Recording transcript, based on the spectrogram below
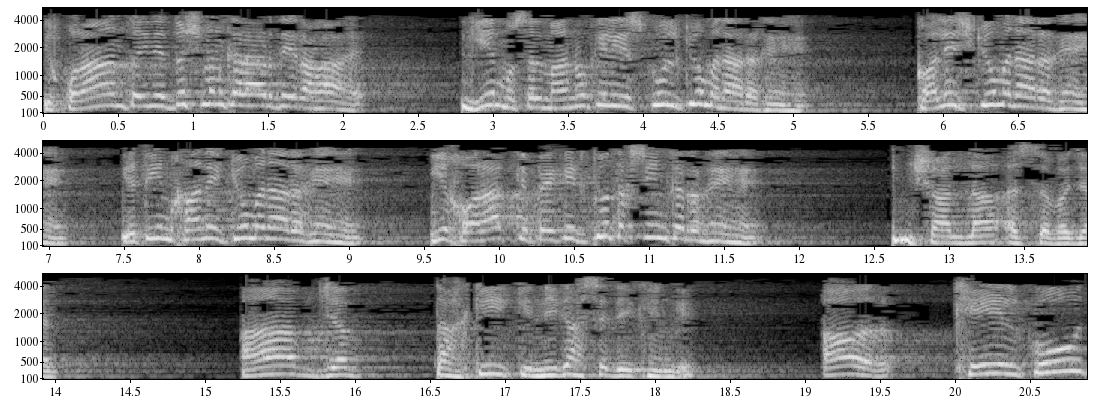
یہ قرآن تو انہیں دشمن قرار دے رہا ہے۔ یہ مسلمانوں کے لیے اسکول کیوں بنا رہے ہیں؟ کالج کیوں بنا رہے ہیں؟ یتیم خانے کیوں بنا رہے ہیں؟ یہ خوراک کے پیکٹ کیوں تقسیم کر رہے ہیں؟ انشاءاللہ شاء اللہ آپ جب تحقیق کی نگاہ سے دیکھیں گے اور کھیل کود،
